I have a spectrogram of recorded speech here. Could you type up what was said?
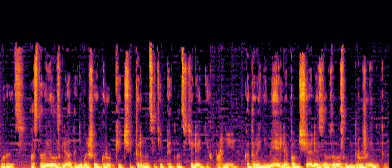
Мурыц остановил взгляд на небольшой группке 14-15-летних парней, которые немедля помчались за взрослыми дружинниками.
